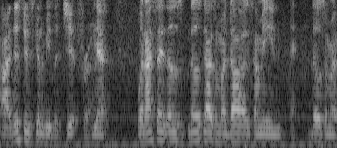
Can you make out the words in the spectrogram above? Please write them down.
"All right, this dude's gonna be legit for us." Yeah. When I say those those guys are my dogs, I mean those are my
